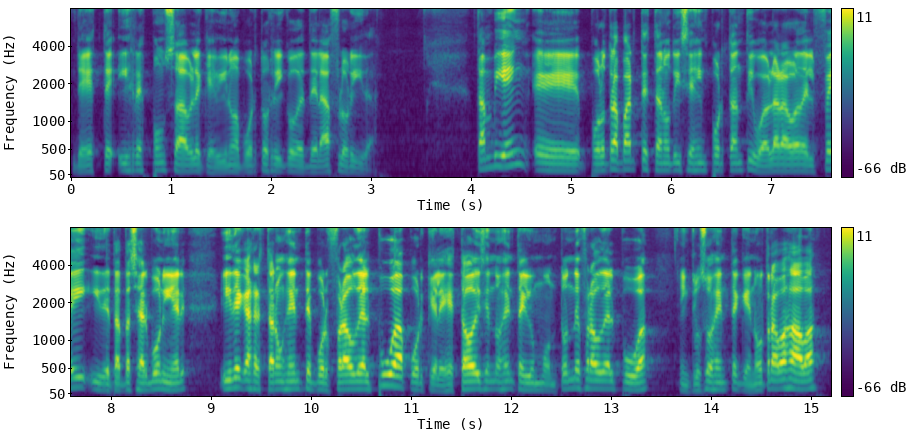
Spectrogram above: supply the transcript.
de este irresponsable que vino a Puerto Rico desde la Florida. También, eh, por otra parte, esta noticia es importante y voy a hablar ahora del FEI y de Tata Charbonnier y de que arrestaron gente por fraude al PUA, porque les he estado diciendo gente, hay un montón de fraude al PUA, incluso gente que no trabajaba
